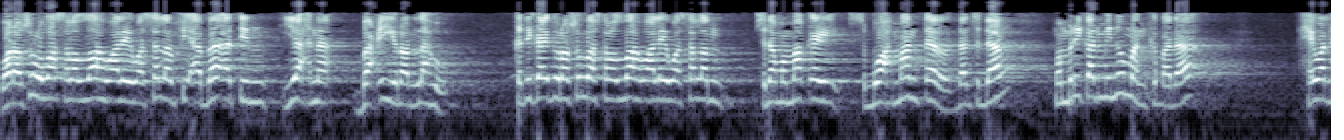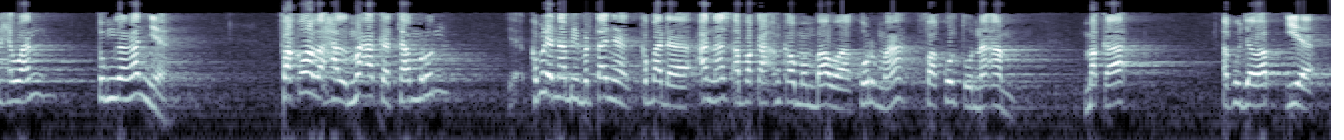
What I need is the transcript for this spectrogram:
Wa Rasulullah sallallahu alaihi wasallam fi aba'atin yahna ba'iran lahu. Ketika itu Rasulullah sallallahu alaihi wasallam sedang memakai sebuah mantel dan sedang memberikan minuman kepada hewan-hewan tunggangannya. Faqala hal ma'aka tamrun? Ya, kemudian Nabi bertanya kepada Anas, apakah engkau membawa kurma? Fakultu na'am. Maka aku jawab, iya.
